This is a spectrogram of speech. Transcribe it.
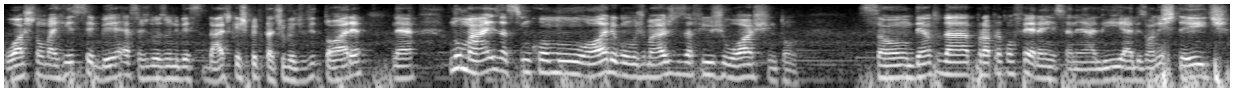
Washington vai receber essas duas universidades, que a expectativa é de vitória, né? No mais, assim como Oregon, os maiores desafios de Washington são dentro da própria conferência, né? Ali Arizona State,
